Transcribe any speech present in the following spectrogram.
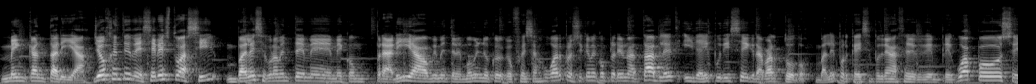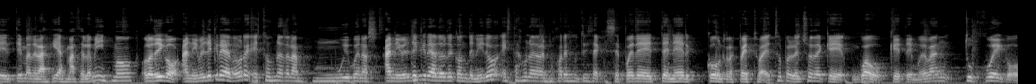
me encantaría. Yo, gente, de ser esto así, ¿vale? Seguramente me, compraría, obviamente en el móvil no creo que fuese a jugar, pero sí que me compraría una tablet y de ahí pudiese grabar todo, ¿vale? Porque ahí se podrían hacer gameplays guapos, el tema de las guías más de lo mismo. Os lo digo, a nivel de creador, esto es una de las muy buenas. A nivel de creador de contenido, esta es una de las mejores noticias que se puede tener con respecto a esto, por el hecho de que, wow, que te muevan tu juego,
